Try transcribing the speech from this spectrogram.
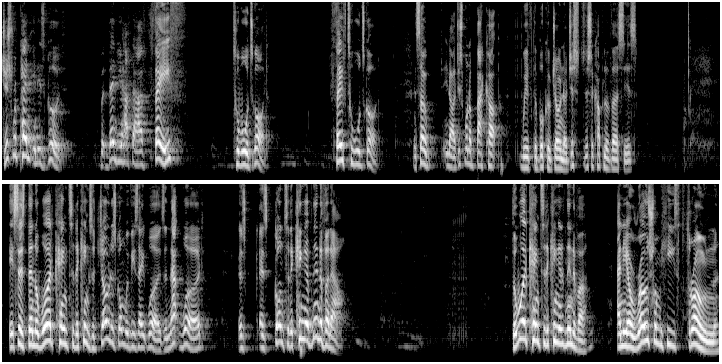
Just repenting is good, but then you have to have faith towards God. Faith towards God. And so, you know, I just want to back up with the book of Jonah, just, just a couple of verses. It says, Then the word came to the king. So Jonah's gone with his eight words, and that word has, has gone to the king of Nineveh now. The word came to the king of Nineveh, and he arose from his throne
